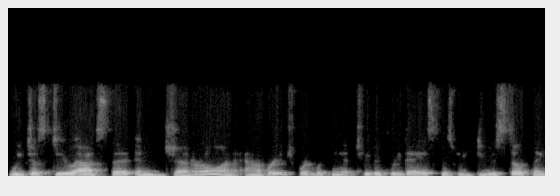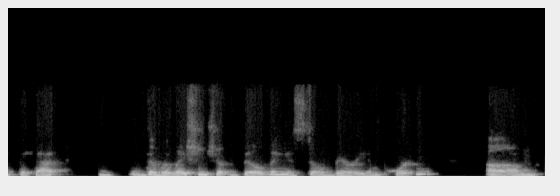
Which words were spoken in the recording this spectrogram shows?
We just do ask that in general on average we're looking at two to three days because we do still think that that the relationship building is still very important. Um,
